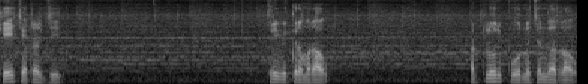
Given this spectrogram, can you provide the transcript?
K Chatterjee Trivikramarao Atluri Purnachandrarao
